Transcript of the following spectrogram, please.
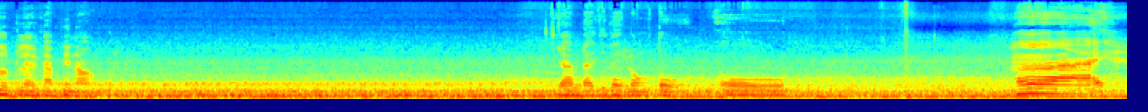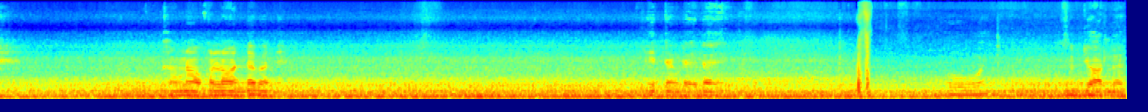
สุดๆเลยครับพี่น้อง ยามใดจะได้ลงตู่โอ้เฮ้ยข้างนอกก็ร้อนได้บัดนี้เฮ็ดจังใดได้ โอ้ย สุดยอดเลย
